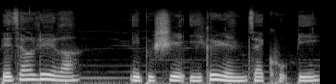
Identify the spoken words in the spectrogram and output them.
别焦虑了，你不是一个人在苦逼。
